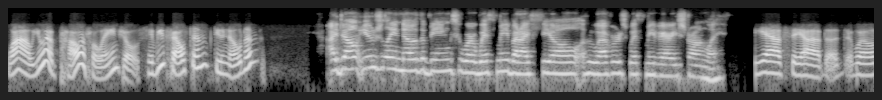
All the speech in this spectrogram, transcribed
wow, you have powerful angels. Have you felt them? Do you know them? I don't usually know the beings who are with me, but I feel whoever's with me very strongly. Yes, yeah. The, well,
